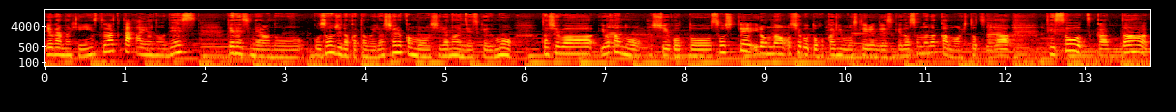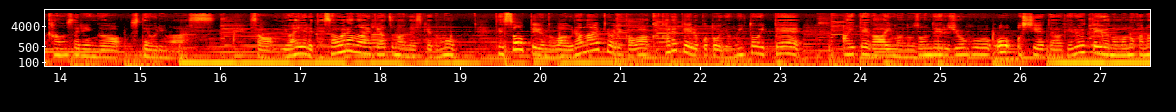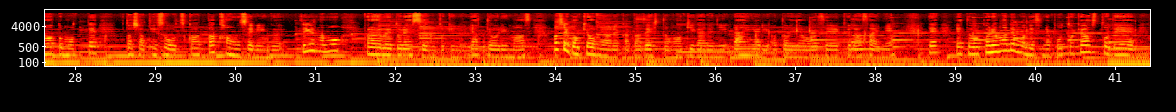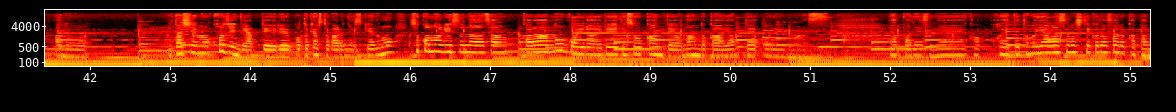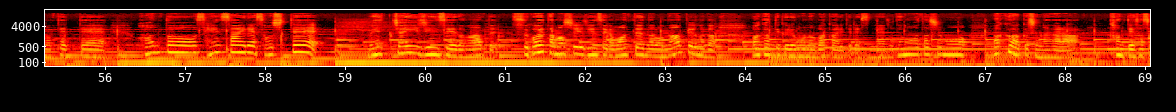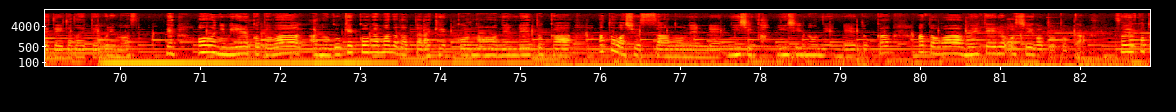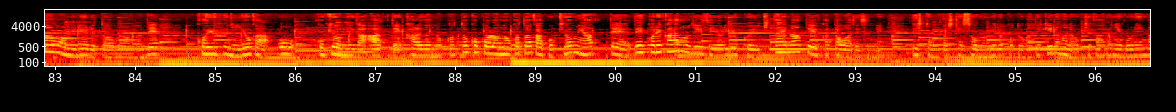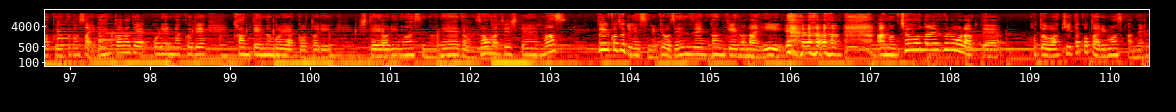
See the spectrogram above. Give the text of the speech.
ヨガの日インストラクター綾乃です。でですねあのご存知の方もいらっしゃるかもしれないんですけども私はヨガのお仕事そしていろんなお仕事他にもしてるんですけどその中の一つが手相を使ったカウンセリングをしております。そういわゆる手相占いってやつなんですけども手相っていうのは占いというよりかは書かれていることを読み解いて相手が今望んでいる情報を教えてあげるっていうようなものかなと思って私は手相を使ったカウンセリングっていうのもプライベートレッスンの時にやっております。もしご興味ある方ぜひともお気軽に LINE よりお問い合わせくださいね。で、えっと、これまでもですねポッドキャストであの私も個人でやっているポッドキャストがあるんですけれどもそこのリスナーさんからのご依頼で手相鑑定を何度かやっております。っぱですねこうやって問い合わせをしてくださる方の手って本当繊細でそしてめっちゃいい人生だなってすごい楽しい人生が待ってるんだろうなっていうのが分かってくるものばかりでですねとても私もワクワクしながら鑑定させていただいております。で主に見れることはあのご結婚がまだだったら結婚の年齢とかあとは出産の年齢妊娠か妊娠の年齢とかあとは向いているお仕事とかそういうことも見れると思うのでこういうふうにヨガをご興味があって体のこと心のことがご興味あってでこれからの人生よりよく生きたいなっていう方はですね是非とも私手相も見ることができるのでお気軽にご連絡ください。LINE からでご連絡で鑑定のご予約を取りしておりますのでどうぞお待ちしています。ということでですね今日全然関係のない あの腸内フローラって言葉聞いたことありますかね？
